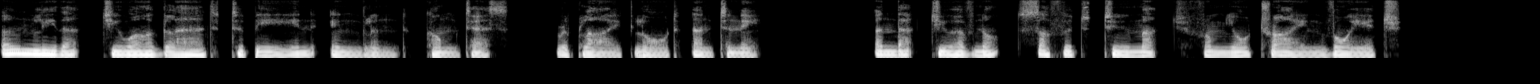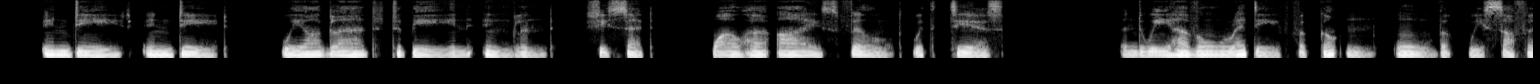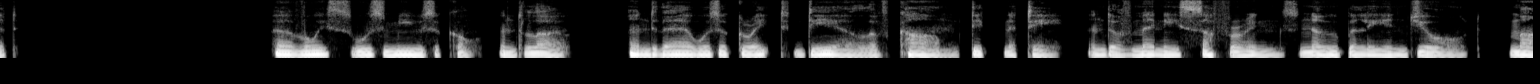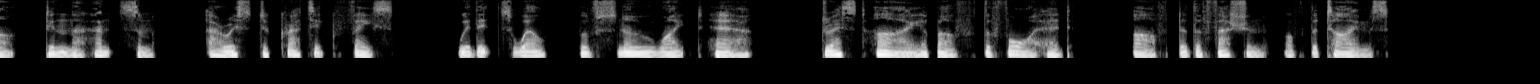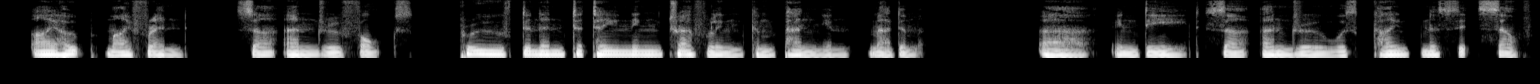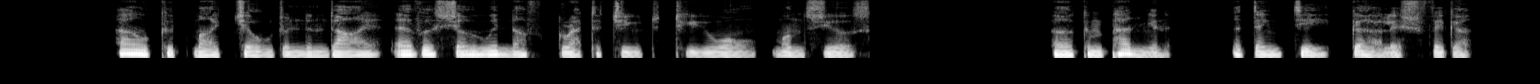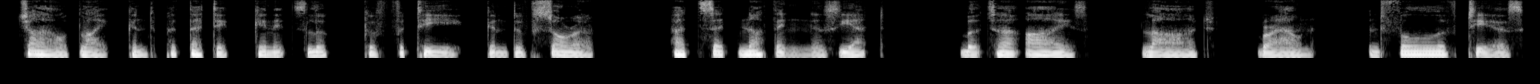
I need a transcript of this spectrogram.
Only that you are glad to be in England, Comtesse, replied Lord Antony and that you have not suffered too much from your trying voyage. Indeed, indeed, we are glad to be in England, she said, while her eyes filled with tears. And we have already forgotten all that we suffered. Her voice was musical and low, and there was a great deal of calm dignity and of many sufferings nobly endured marked in the handsome, aristocratic face with its wealth of snow-white hair, dressed high above the forehead after the fashion of the times. I hope my friend, Sir Andrew Ffoulkes, proved an entertaining travelling companion, madam. Ah, indeed, Sir Andrew was kindness itself. How could my children and I ever show enough gratitude to you all, monsieurs? Her companion, a dainty, girlish figure, childlike and pathetic in its look of fatigue and of sorrow, had said nothing as yet but her eyes, large, brown, and full of tears,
